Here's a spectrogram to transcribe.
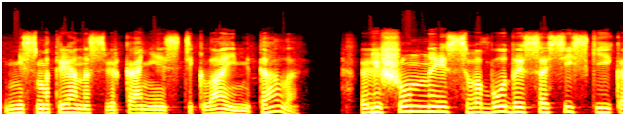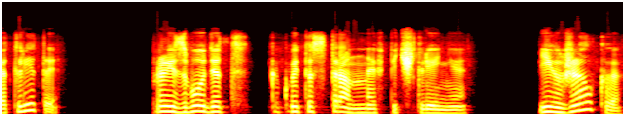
Несмотря на сверкание стекла и металла, лишённые свободы сосиски и котлеты производят какое-то странное впечатление. Их жалко,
